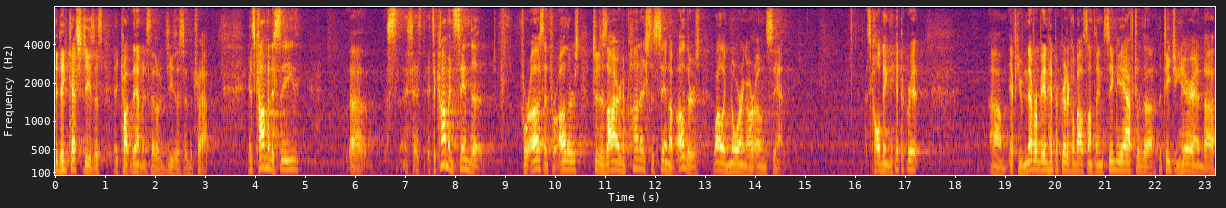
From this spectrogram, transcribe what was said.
It didn't catch Jesus, it caught them instead of Jesus in the trap. It's common to see, uh, it's a common sin to, for us and for others to desire to punish the sin of others while ignoring our own sin. It's called being a hypocrite. Um, if you've never been hypocritical about something, see me after the, the teaching here, and uh,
